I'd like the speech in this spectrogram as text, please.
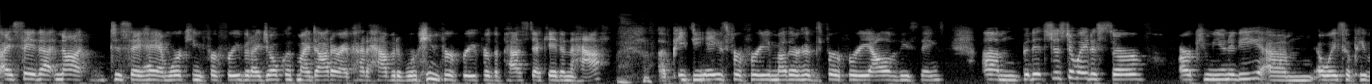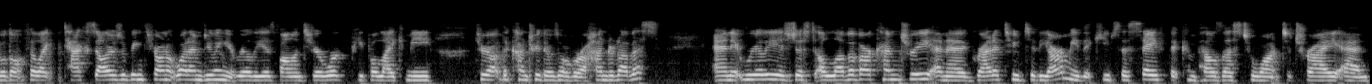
I say that not to say, hey, I'm working for free, but I joke with my daughter. I've had a habit of working for free for the past decade and a half. uh, PTAs for free, motherhood's for free, all of these things. Um, but it's just a way to serve our community, um, a way so people don't feel like tax dollars are being thrown at what I'm doing. It really is volunteer work. People like me throughout the country, there's over a hundred of us. And it really is just a love of our country and a gratitude to the Army that keeps us safe, that compels us to want to try and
